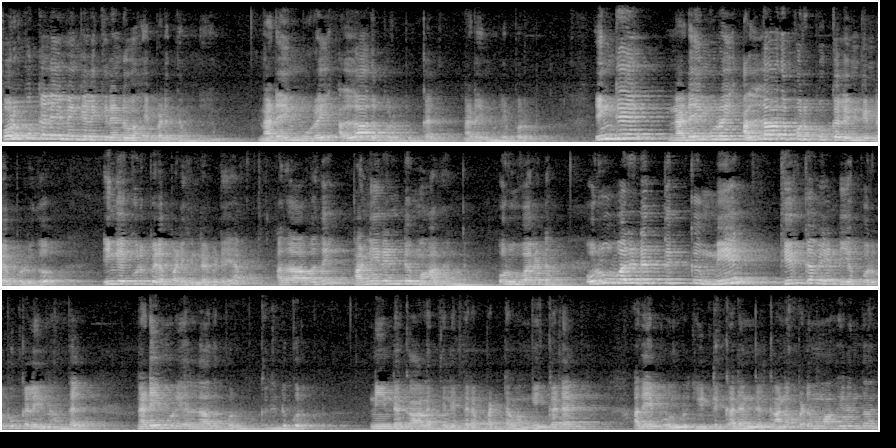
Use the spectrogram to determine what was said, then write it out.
பொறுப்புகளையும் எங்களுக்கு இரண்டு வகைப்படுத்த முடியும். நடைமுறை அல்லாத பொறுப்புகள் நடைமுறை பொறுப்பு. இங்கு நடைமுறை அல்லாத பொறுப்புகள் என்கின்ற பொழுது இங்கே குறிப்பிடப்படுகின்ற விடயம் அதாவது பனிரெண்டு மாதங்கள். ஒரு வருடம். ஒரு வருடத்துக்கு மேல் தீர்க்க வேண்டிய பொறுப்புகளை நாங்கள் நடைமுறை அல்லாத பொறுப்புகள் என்று குறிப்பிடும் நீண்ட காலத்தில் பெறப்பட்ட வங்கி கடன் அதே போன்று ஈட்டுக்கடன்கள் காணப்படுமாக இருந்தால்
